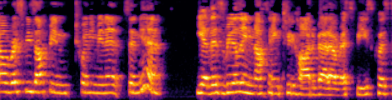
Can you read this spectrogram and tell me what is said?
our recipes up in 20 minutes and yeah. Yeah, there's really nothing too hard about our recipes because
